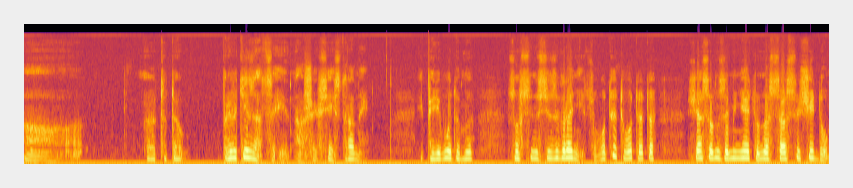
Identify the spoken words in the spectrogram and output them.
А, это, это приватизацией нашей всей страны и переводом собственности за границу. Вот это, вот это, сейчас он заменяет у нас царствующий дом.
